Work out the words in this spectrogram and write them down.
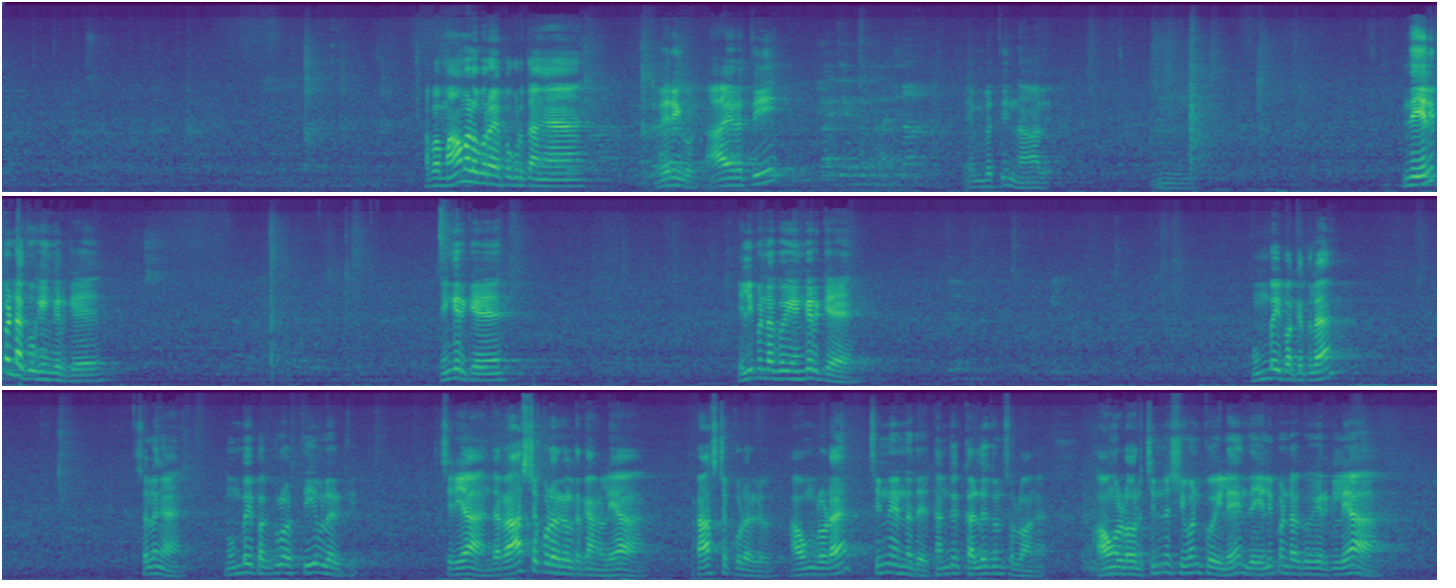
அப்போ மாமல்லபுரம் எப்போ கொடுத்தாங்க? வெரி குட் ஆயிரத்தி எண்பத்தி நாலு. இந்த எலிபண்டா குகை எங்கே இருக்கு? எங்கே இருக்கு? எலிபண்டா குகை எங்கே இருக்கு? மும்பை பக்கத்தில்? சொல்லுங்க. மும்பை பக்கத்தில் ஒரு தீவில் இருக்குது சரியா? இந்த ராஷ்டிரக்கூடர்கள் இருக்காங்க இல்லையா ராஷ்டிரக்கூடர்கள் அவங்களோட சின்ன என்னது? தங்க கழுகுன்னு சொல்லுவாங்க. அவங்களோட ஒரு சின்ன சிவன் கோயில் இந்த எலிபண்டா கோயில் இருக்கு இல்லையா?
